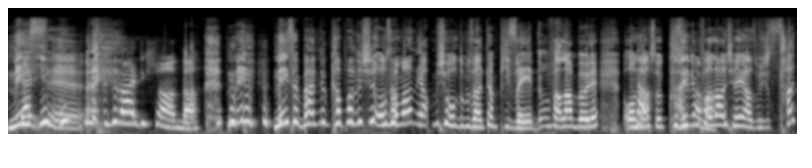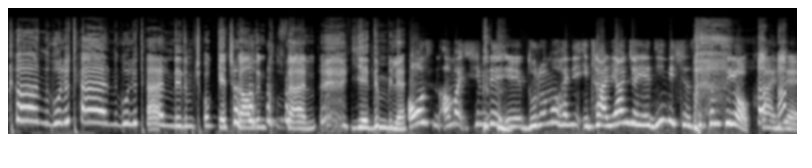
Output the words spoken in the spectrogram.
Neyse. ilk ilk verdik şu anda. Ne- neyse ben de kapanışı o zaman yapmış oldum zaten pizza yedim falan böyle. Ondan Tamam, sonra kuzenim ha, tamam. falan şey yazmış. Sakın gluten gluten dedim çok geç kaldın kuzen. Yedim bile. Olsun ama şimdi e, durumu hani İtalyanca yediğin için sıkıntı yok bence.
